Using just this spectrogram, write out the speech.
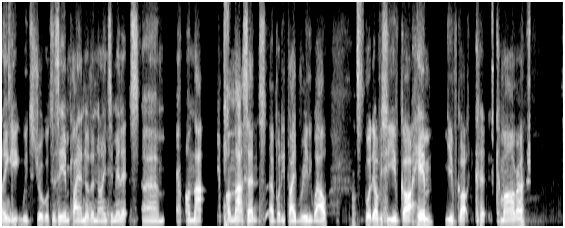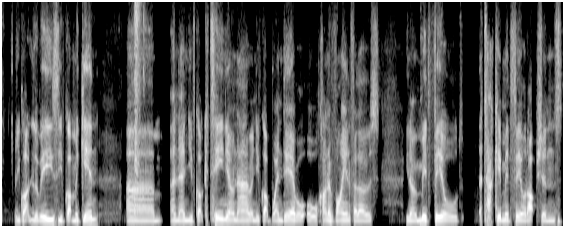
I think we'd struggle to see him play another 90 minutes um, on that on that sense. Uh, but he played really well. But obviously you've got him, you've got K- Kamara, you've got Luiz, you've got McGinn, um, and then you've got Coutinho now, and you've got Buendia, all, all kind of vying for those, you know, midfield attacking midfield options.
